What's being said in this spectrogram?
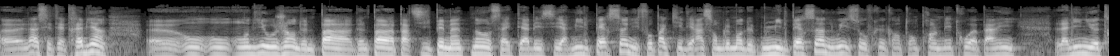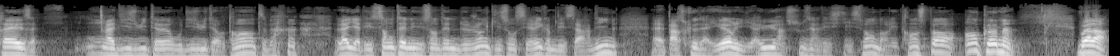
euh, là c'était très bien. Euh, on, on, dit aux gens de ne pas de ne pas participer maintenant. Ça a été abaissé à 1000 personnes. Il ne faut pas qu'il y ait des rassemblements de 1000 personnes. Oui, sauf que quand on prend le métro à Paris, la ligne 13 à 18h ou 18h30, ben, là, il y a des centaines et des centaines de gens qui sont serrés comme des sardines, euh, parce que d'ailleurs, il y a eu un sous-investissement dans les transports en commun. Voilà.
